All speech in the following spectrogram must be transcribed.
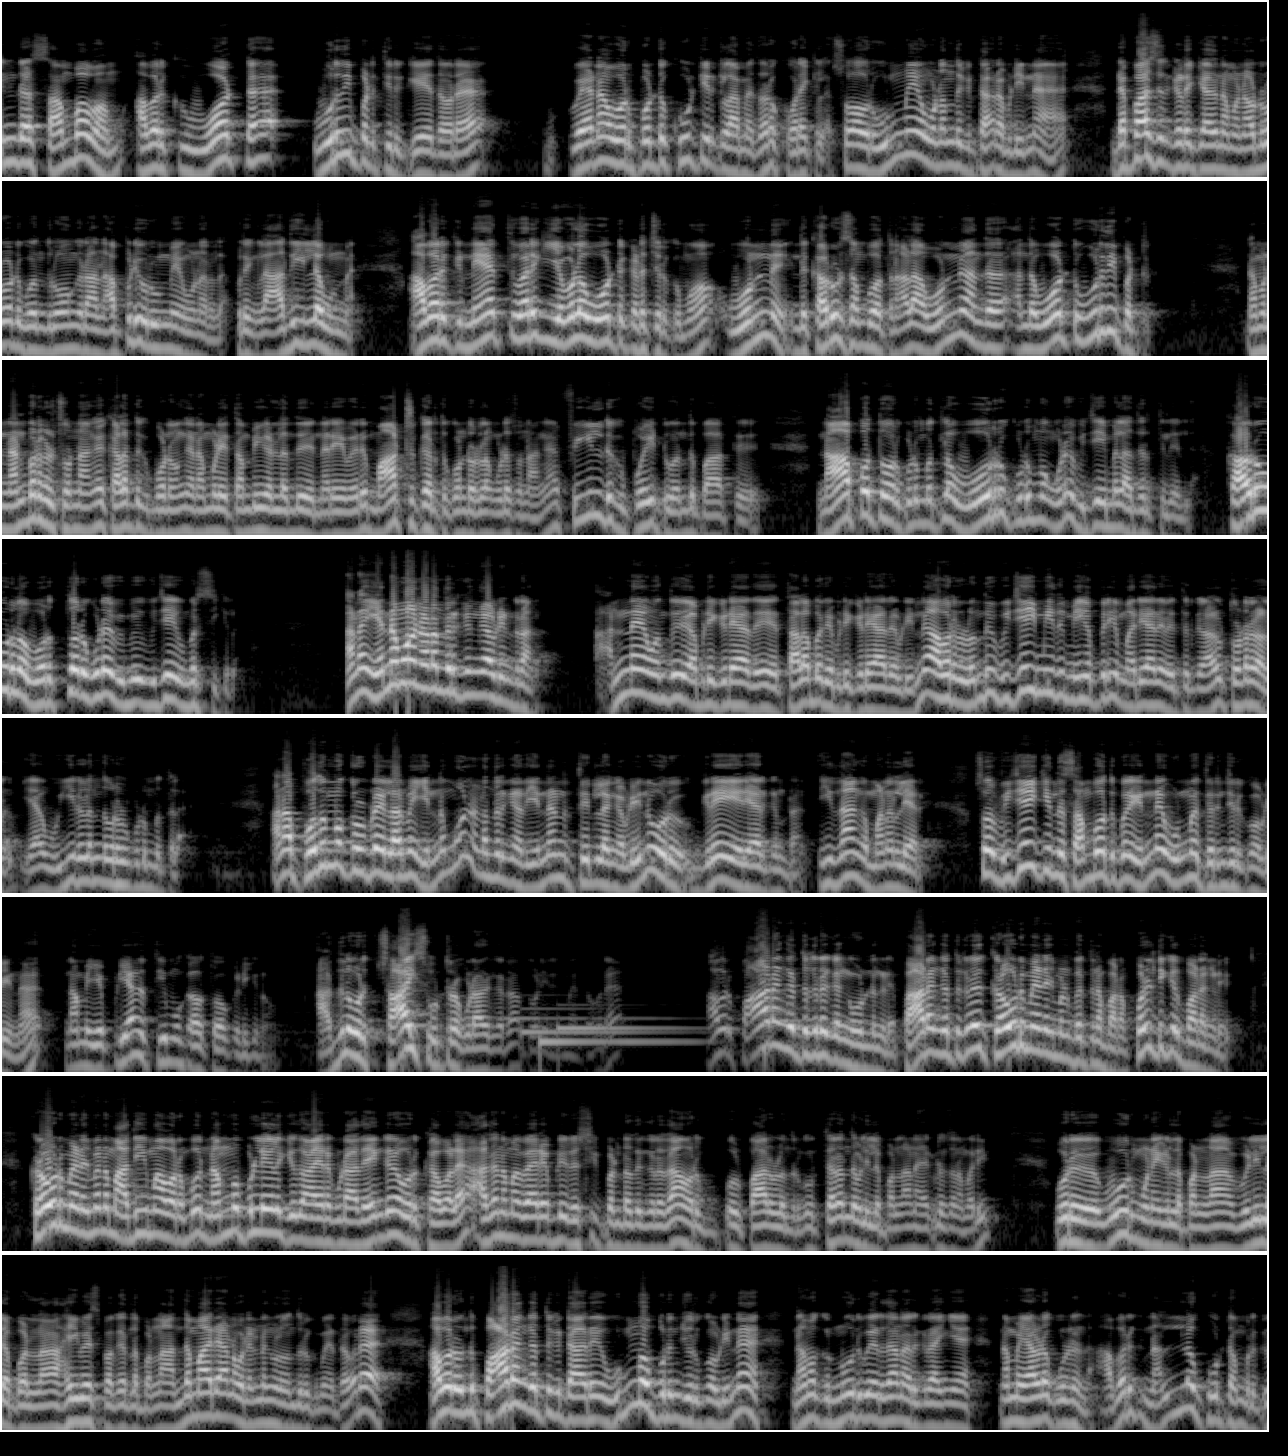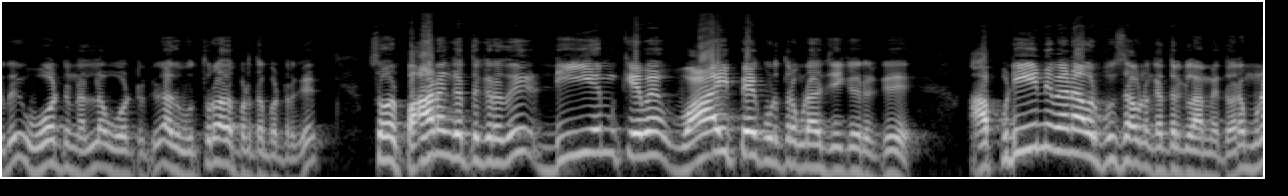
இந்த சம்பவம் அவருக்கு ஓட்டை உறுதிப்படுத்தியிருக்கே தவிர வேணால் ஒரு போட்டு கூட்டியிருக்கலாமே தவிர குறைக்கல. ஸோ அவர் உண்மையை உணர்ந்துக்கிட்டார் அப்படின்னா டெபாசிட் கிடைக்காது நம்ம நடு ரோட்டுக்கு வந்துருவோங்கிற அந்த அப்படி ஒரு உண்மையை உணரல. புரியுங்களா அது இல்லை உண்மை. அவருக்கு நேற்று வரைக்கும் எவ்வளோ ஓட்டு கிடச்சிருக்குமோ ஒன்று இந்த கரூர் சம்பவத்தினால ஒன்று அந்த அந்த ஓட்டு உறுதிப்பட்டு நம்ம நண்பர்கள் சொன்னாங்க களத்துக்கு போனவங்க நம்முடைய தம்பிகள்லேருந்து நிறைய பேர் மாற்று கருத்து கொண்டவர்கள்லாம் கூட சொன்னாங்க. ஃபீல்டுக்கு போயிட்டு வந்து பார்த்து நாற்பத்தோரு குடும்பத்தில் ஒரு குடும்பம் கூட விஜய் மேலே அதிருப்தியில் இல்லை. கரூரில் ஒருத்தர் கூட வி- விஜய் விமர்சிக்கல. ஆனால் என்னமோ நடந்திருக்குங்க அப்படின்றாங்க. அண்ணன் வந்து அப்படி கிடையாது தளபதி அப்படி கிடையாது அப்படின்னு அவர்கள் வந்து விஜய் மீது மிகப்பெரிய மரியாதை வைத்திருக்கிறார்கள் தொடராளர் ஏன்? உயிரிழந்தவர்கள் குடும்பத்தில். ஆனால் பொதுமக்கள் கூட எல்லாருமே என்னமோ நடந்திருக்கு அது என்னன்னு தெரியலங்க அப்படின்னு ஒரு கிரே ஏரியா இருக்குன்றாங்க. இதுதான் அங்கே மணலையா இருக்கு. ஸோ விஜய்க்கு இந்த சம்பவத்துக்கு பிறகு என்ன உண்மை தெரிஞ்சிருக்கும் அப்படின்னா நம்ம எப்படியாவது திமுகவை தோக்கடிக்கணும் அதில் ஒரு சாய்ஸ் விட்டுறக்கூடாதுங்கிறதா தோணிருக்குமே தவிர அவர் பாடம் கற்றுக்கிறதுக்கு அங்கே ஒன்றும் கிடையாது. பாடம் கற்றுக்கிறது க்ரௌட் மேனேஜ்மெண்ட் பற்றின பாடம் பொலிட்டிக்கல் பாடம் கிடையாது. க்ரௌட் மேனேஜ்மெண்ட் நம்ம அதிகமாக வரும்போது நம்ம பிள்ளைகளுக்கு எதுவும் ஆயிடக்கூடாதுங்கிற ஒரு கவலை அதை நம்ம வேற எப்படி ரெஸ்ட்ரிக்ட் பண்ணுறதுங்கிறது தான் ஒரு ஒரு பார்வை வந்திருக்கும். திறந்த வெளியில் பண்ணலாம் ஏற்கனவே சொன்ன மாதிரி ஒரு ஊர் முனைகளில் பண்ணலாம் வெளியில் பண்ணலாம் ஹைவேஸ் பக்கத்தில் பண்ணலாம் அந்த மாதிரியான ஒரு எண்ணங்கள் வந்திருக்குமே தவிர அவர் வந்து பாடம் கற்றுக்கிட்டாரு உண்மை புரிஞ்சிருக்கும் அப்படின்னு நமக்கு நூறு பேர் தானே இருக்கிறாங்க நம்ம எவ்வளோ கூட்டம் அவருக்கு நல்ல கூட்டம் இருக்குது ஓட்டு நல்ல ஓட்டு இருக்குது அது உத்தரவாதப்படுத்தப்பட்டிருக்கு. ஸோ அவர் பாடம் கற்றுக்கிறது டிஎம்கேவை வாய்ப்பே கொடுத்துடக்கூடாது ஜெயிக்கிறதுக்கு. அப்படின்னு வேணா அவர் புதுசாக அவனுக்கு கற்றுக்கலாமே தவிர முன்னாடி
